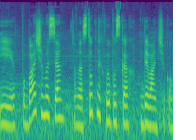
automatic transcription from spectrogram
І побачимося в наступних випусках диванчику.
